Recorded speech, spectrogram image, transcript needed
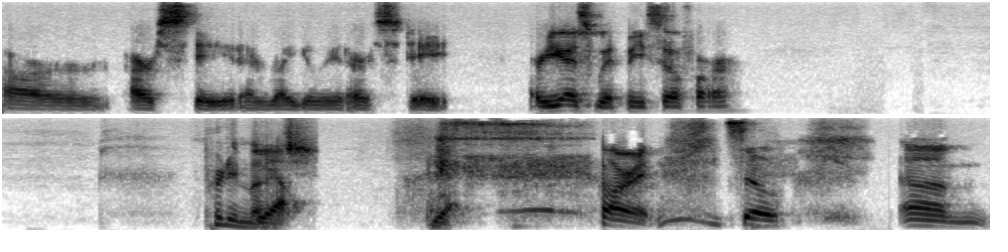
our our state and regulate our state. Are you guys with me so far? Pretty much yeah. All right. So um,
